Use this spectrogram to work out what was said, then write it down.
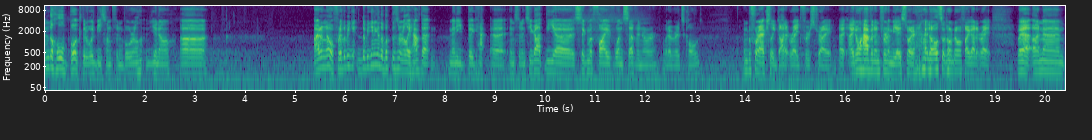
in the whole book there would be something, but you know, uh, I don't know. For the begin, the beginning of the book doesn't really have that many big ha- uh, incidents. You got the uh, Sigma Five One Seven or whatever it's called. And before I actually got it right first try, I, I don't have it in front of me. I swear. I also don't know if I got it right. But yeah, on um,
